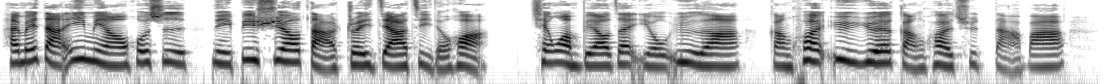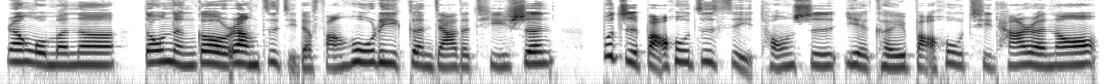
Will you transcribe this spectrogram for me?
还没打疫苗，或是你必须要打追加剂的话，千万不要再犹豫啦，赶快预约，赶快去打吧。让我们呢都能够让自己的防护力更加的提升，不止保护自己，同时也可以保护其他人哦。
